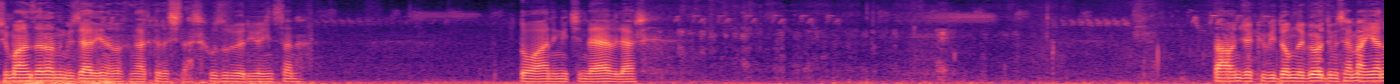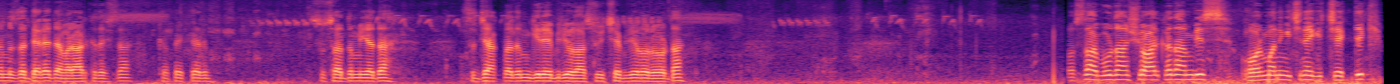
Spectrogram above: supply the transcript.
Şu manzaranın güzelliğine bakın arkadaşlar. Huzur veriyor insana. Doğanın içinde evler. Daha önceki videomda gördüğümüz hemen yanımızda dere de var arkadaşlar. Köpeklerim susadım ya da sıcakladım girebiliyorlar, su içebiliyorlar oradan. Dostlar buradan şu arkadan biz ormanın içine gidecektik.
